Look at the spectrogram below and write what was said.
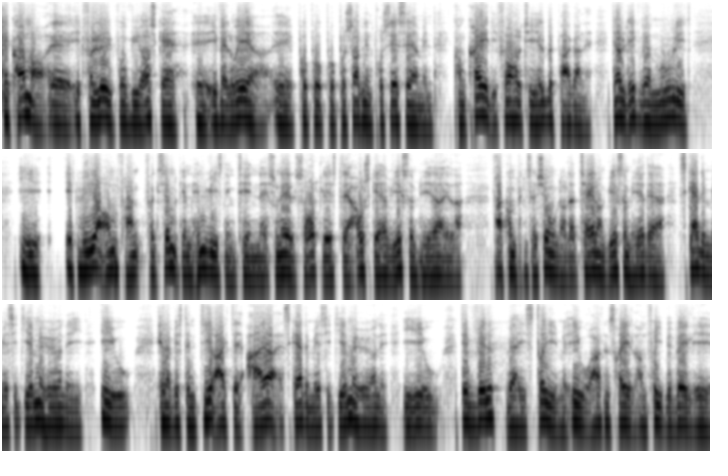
der kommer øh, et forløb, hvor vi også skal øh, evaluere øh, på, på, på, på sådan en proces her, men konkret i forhold til hjælpepakkerne, der vil det ikke være muligt i et videre omfang, for eksempel gennem henvisning til en national sortliste, der afskærer virksomheder eller fra kompensation, når der taler om virksomheder, der er skattemæssigt hjemmehørende i EU, eller hvis den direkte ejer er skattemæssigt hjemmehørende i EU. Det vil være i strid med EU-rettens regler om fri bevægelighed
